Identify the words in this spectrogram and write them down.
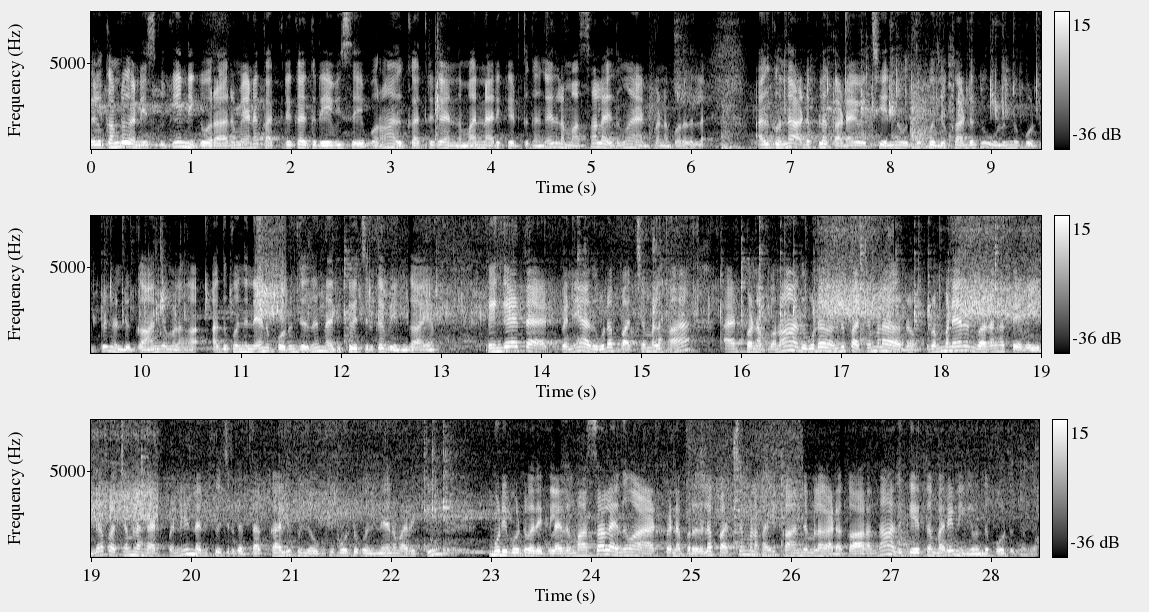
வெல்கம் டு கணேஷ் குக்கி இன்றைக்கி ஒரு அருமையான கத்திரிக்காய் கிரேவி செய்ய போகிறோம் அது கத்திரிக்காய் இந்த மாதிரி நறுக்கி எடுத்துக்கோங்க. இதில் மசாலா எதுவும் ஆட் பண்ண போகிறதில்ல அதுக்கு வந்து அடுப்பில் கடாய் வச்சு எண்ணெய் ஊற்றி கொஞ்சம் கடுகு உளுந்து போட்டுட்டு ரெண்டு காஞ்ச மிளகாய் அது கொஞ்சம் நேரம் பொரிஞ்சது. நறுக்கி வச்சுருக்க வெங்காயம். வெங்காயத்தை ஆட் பண்ணி அது கூட பச்சை மிளகாய் ஆட் பண்ண போகிறோம் அது கூட வந்து பச்சை மிளகாய் ரொ- ரொம்ப நேரம் வதங்க தேவையில்லை. பச்சை மிளகாய் ஆட் பண்ணி நறுக்கி வச்சுருக்க தக்காளி கொஞ்சம் உப்பு போட்டு கொஞ்சம் நேரம் வதக்கி மூடி போட்டு வதக்கல. இது மசாலா எதுவும் ஆட் பண்ண போகிறதில்ல பச்சை மிளகாயும் காஞ்ச மிளகாயோட காரம் தான். அதுக்கேற்ற மாதிரி நீங்கள் வந்து போட்டுக்கோங்க.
